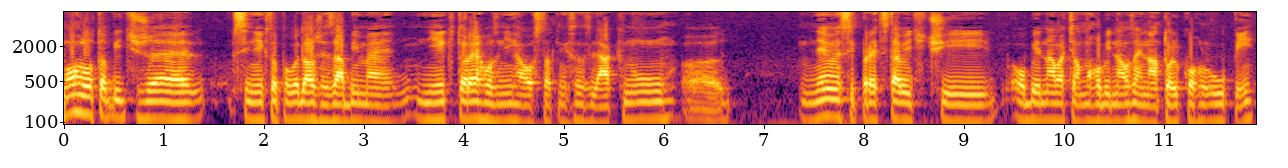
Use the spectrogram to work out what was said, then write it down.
Mohlo to byť, že si niekto povedal, že zabíme niektorého z nich a ostatní sa zľaknú. E, neviem si predstaviť, či objednávateľ mohol byť naozaj natoľko hlúpy,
